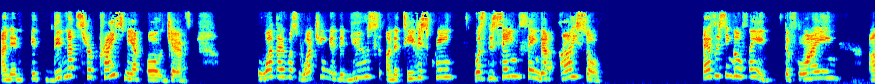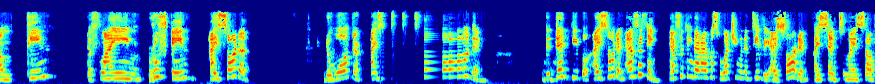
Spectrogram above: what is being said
and then it did not surprise me at all, Jeff. What I was watching in the news on the TV screen was the same thing that I saw. Every single thing, the flying um, tin, the flying roof tin, I saw that. The water, I saw them. The dead people, I saw them. Everything, everything that I was watching on the TV, I saw them. I said to myself,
